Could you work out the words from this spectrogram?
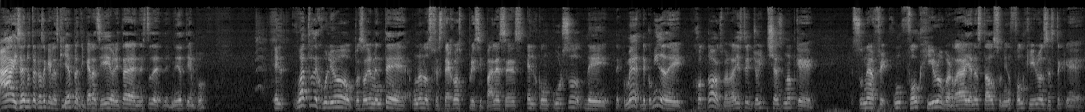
ah, y saben otra cosa que les quería platicar así ahorita en esto de- del medio tiempo. El 4 de julio, pues obviamente uno de los festejos principales es el concurso de, de, come- de comida, de hot dogs, ¿verdad? Y este Joey Chestnut que es una, un folk hero, ¿verdad? Allá en Estados Unidos, folk hero es este que...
